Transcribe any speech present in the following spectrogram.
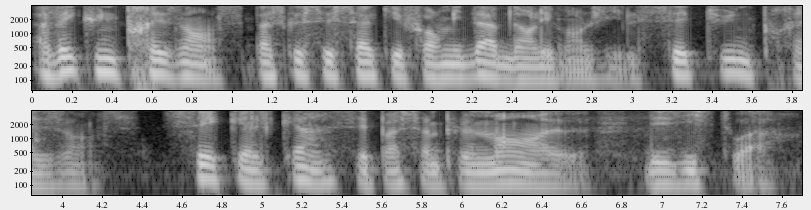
avec une présence, parce que c'est ça qui est formidable dans l'Évangile. C'est une présence, c'est quelqu'un, c'est pas simplement euh, des histoires.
